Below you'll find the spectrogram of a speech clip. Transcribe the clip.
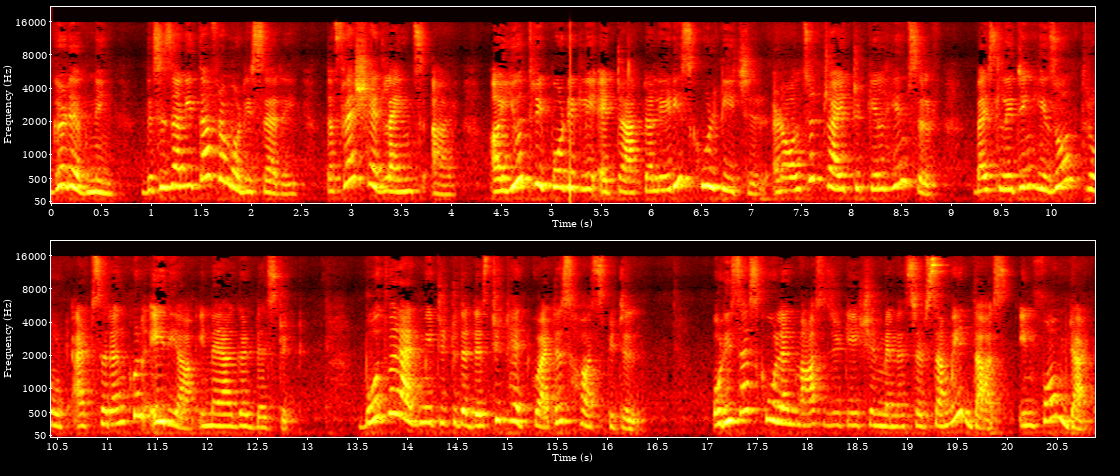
Good evening. This is Anita from Odisha Ray. The fresh headlines are A youth reportedly attacked a lady school teacher and also tried to kill himself by slitting his own throat at Sarankul area in Nayagarh district. Both were admitted to the district headquarters hospital. Odisha School and Mass Education Minister Samir Das informed that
